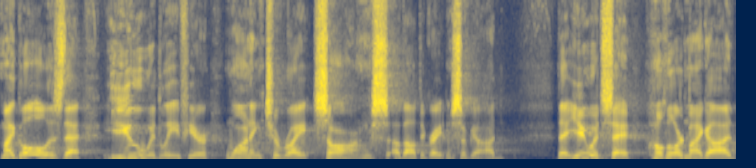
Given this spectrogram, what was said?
My goal is that you would leave here wanting to write songs about the greatness of God. That you would say, Oh Lord my God,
